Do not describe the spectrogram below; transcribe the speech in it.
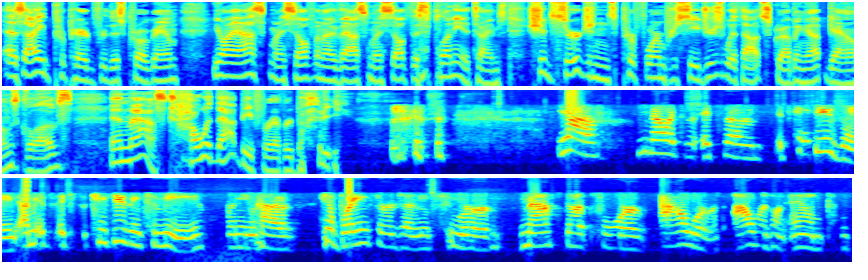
As I prepared for this program, you know, I asked myself, and I've asked myself this plenty of times: Should surgeons perform procedures without scrubbing up gowns, gloves, and masks? How would that be for everybody? yeah, you know, it's it's um it's confusing. I mean, it's it's confusing to me when you have you know brain surgeons who are masked up for hours, hours on end,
